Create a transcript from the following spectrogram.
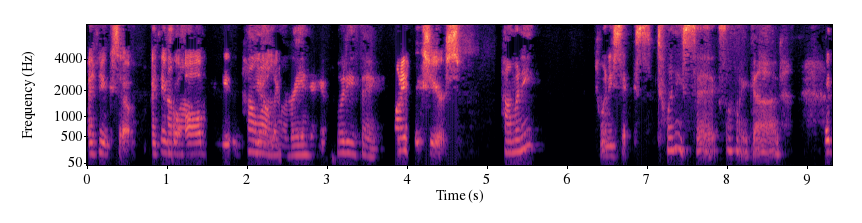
i think so i think How we'll long? all be How you know, long, like Maureen? What do you think? 26 years How many? 26 26. Oh my God. but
